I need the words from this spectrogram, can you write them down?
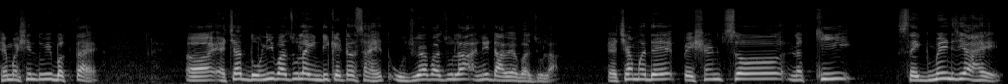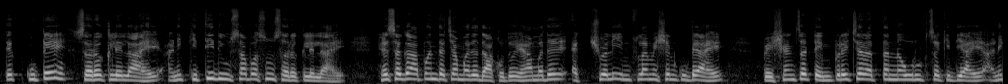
हे मशीन तुम्ही बघताय. याच्यात दोन्ही बाजूला इंडिकेटर्स आहेत उजव्या बाजूला आणि डाव्या बाजूला. याच्यामध्ये पेशंटचं नक्की सेगमेंट जे आहे ते कुठे सरकलेलं आहे आणि किती दिवसापासून सरकलेलं आहे हे सगळं आपण त्याच्यामध्ये दाखवतो. ह्यामध्ये ॲक्च्युअली इन्फ्लॉमेशन कुठे आहे पेशंटचं टेम्परेचर आत्ता नऊ रूटचं किती आहे आणि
